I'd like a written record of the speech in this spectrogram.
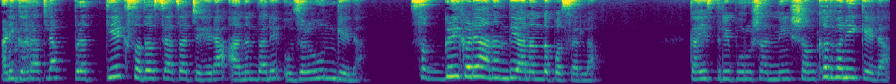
आणि घरातल्या प्रत्येक सदस्याचा चेहरा आनंदाने उजळून गेला. सगळीकडे आनंदी आनंद पसरला. काही स्त्री पुरुषांनी शंखध्वनी केला.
